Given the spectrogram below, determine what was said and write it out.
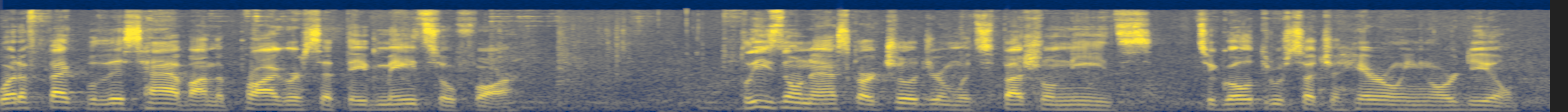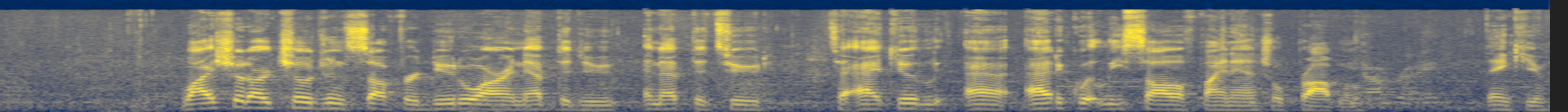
What effect will this have on the progress that they've made so far? Please don't ask our children with special needs to go through such a harrowing ordeal. Why should our children suffer due to our ineptitude, ineptitude to accurately, uh, adequately solve a financial problem? Thank you.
